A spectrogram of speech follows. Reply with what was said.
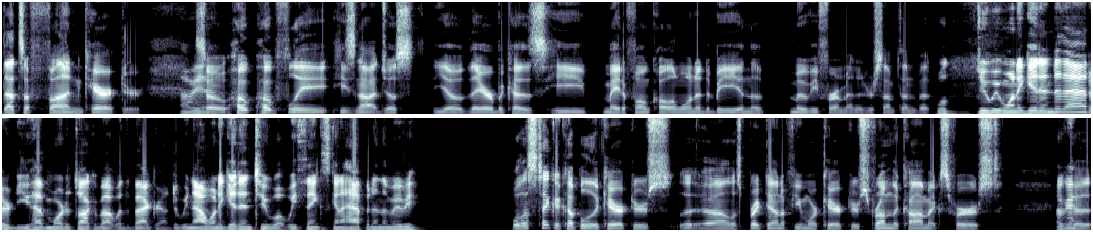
that's a fun character. Oh yeah. So hope hopefully he's not just you know there because he made a phone call and wanted to be in the movie for a minute or something. But Well, do we want to get into that, or do you have more to talk about with the background? Do we now want to get into what we think is going to happen in the movie? well, let's take a couple of the characters. Uh, let's break down a few more characters from the comics first. Okay. Uh,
